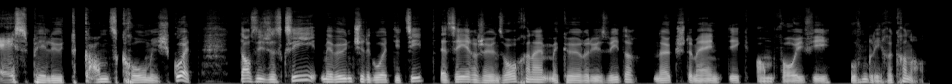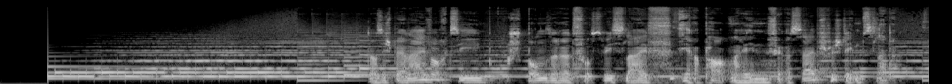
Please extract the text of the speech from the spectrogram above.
SP-Leute. Ganz komisch. Gut, das ist es gewesen. Wir wünschen eine gute Zeit, ein sehr schönes Wochenende. Wir hören uns wieder nächsten Montag am 5 Uhr auf dem gleichen Kanal. Das war Bern einfach, gesponsert von Swiss Life, ihrer Partnerin für ein selbstbestimmtes Leben.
